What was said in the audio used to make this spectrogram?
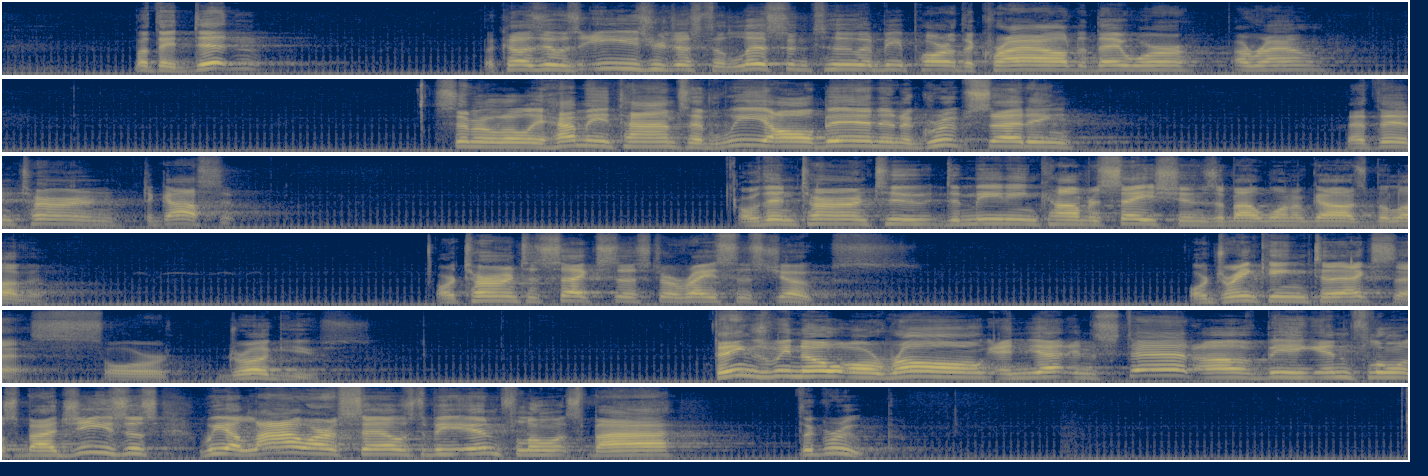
but they didn't? Because it was easier just to listen to and be part of the crowd that they were around. Similarly, how many times have we all been in a group setting that then turned to gossip? Or then turned to demeaning conversations about one of God's beloved? Or turned to sexist or racist jokes? Or drinking to excess? Or drug use? Things we know are wrong, and yet instead of being influenced by Jesus, we allow ourselves to be influenced by the group.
